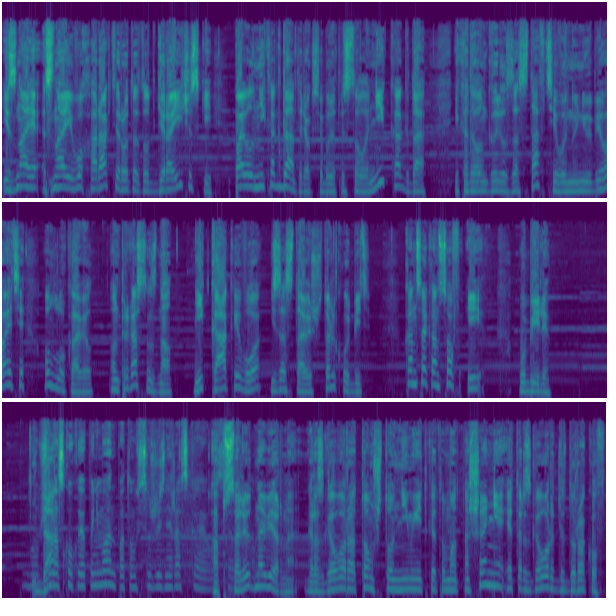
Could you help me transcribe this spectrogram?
И зная, зная его характер, вот этот героический, Павел никогда отрекся бы от престола, никогда. И когда он говорил, заставьте его, но не убивайте, он лукавил. Он прекрасно знал, никак его не заставишь, только убить. В конце концов и убили. В общем, да? насколько я понимаю, он потом всю жизнь раскаивался. Абсолютно верно. Разговор о том, что он не имеет к этому отношения, это разговор для дураков.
